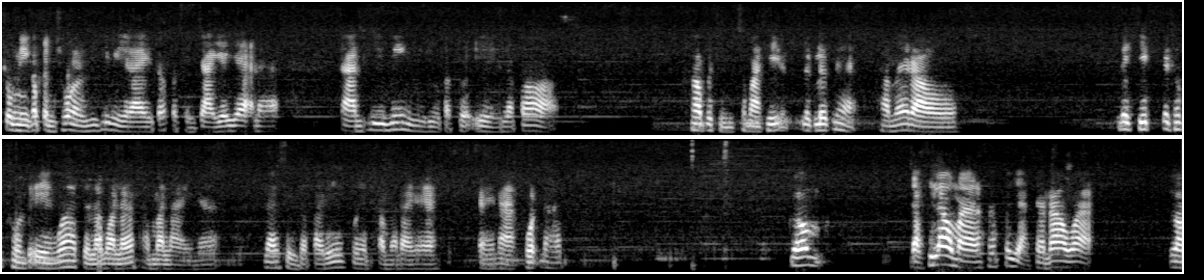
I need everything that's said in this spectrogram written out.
ช่วงนี้ก็เป็นช่วงที่มีอะไรต้องตัดสินใจเยอะแยะนะฮะการที่วิ่งอยู่กับตัวเองแล้วก็ เข้าไปถึงสมาธิลึกๆ เนี่ยทำให้เรา ได้คิดได้ทบทวนตัวเองว่าแต่ละวันแล้วทำอะไรนะและสิ่งต่อไปที่ควรจะทำอะไรในในอนาคตนะครับ ก็จากที่เล่ามานะครับ ก็อยากจะเล่าว่า เรา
